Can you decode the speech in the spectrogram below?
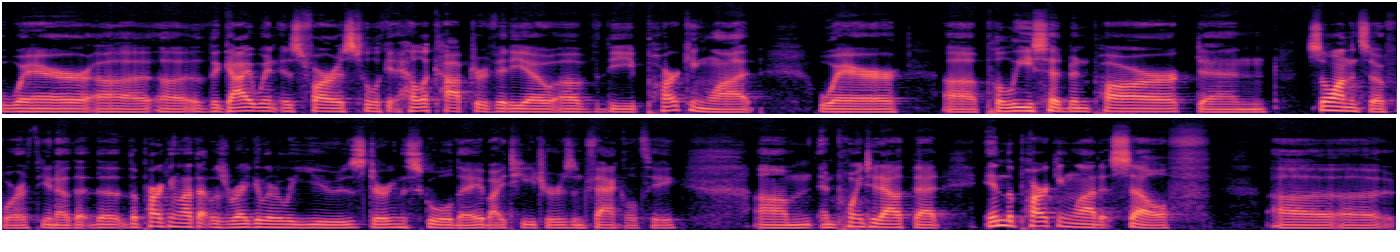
where uh, uh, the guy went as far as to look at helicopter video of the parking lot where uh, police had been parked and so on and so forth. You know, the, the, the parking lot that was regularly used during the school day by teachers and faculty, um, and pointed out that in the parking lot itself, uh, uh,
